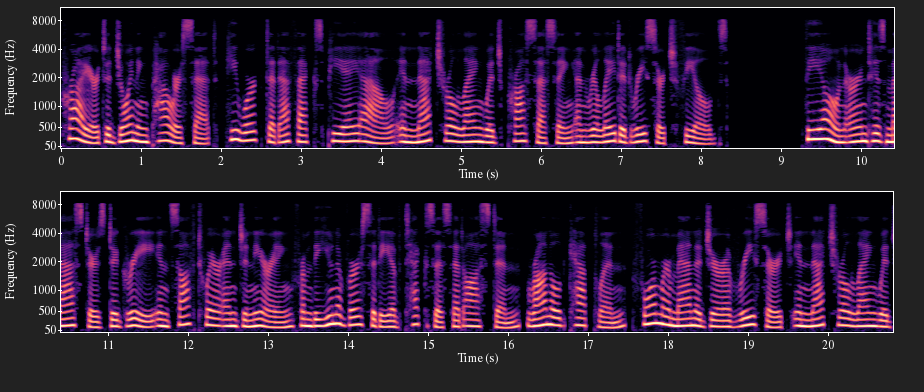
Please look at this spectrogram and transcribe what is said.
Prior to joining PowerSet, he worked at FXPAL in natural language processing and related research fields. Thione earned his master's degree in software engineering from the University of Texas at Austin. Ronald Kaplan, former manager of research in natural language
